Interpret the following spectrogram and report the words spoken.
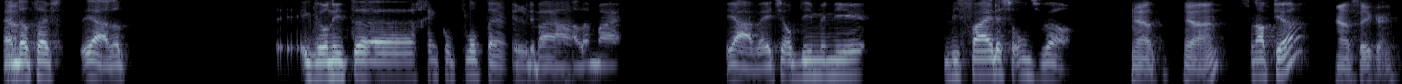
En Ja. dat heeft, ja, dat. Ik wil niet, eh, geen complottheorie erbij halen, maar ja, weet je, op die manier dividen ze ons wel. Ja, ja? Snap je? ja, zeker.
